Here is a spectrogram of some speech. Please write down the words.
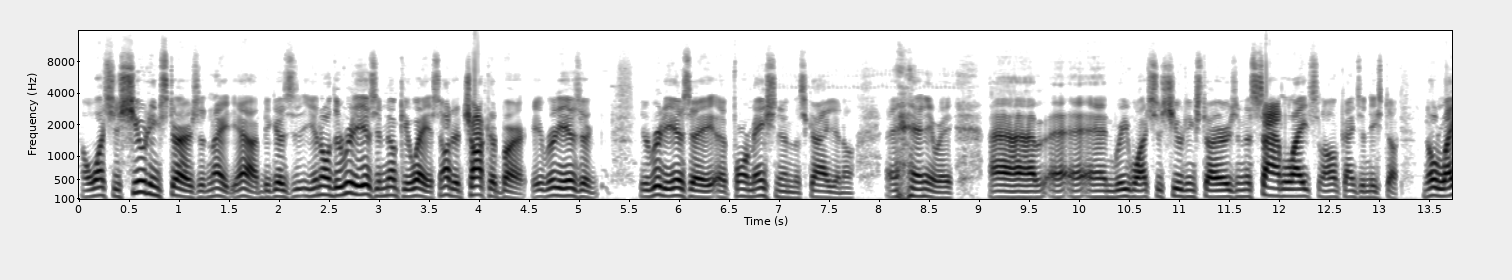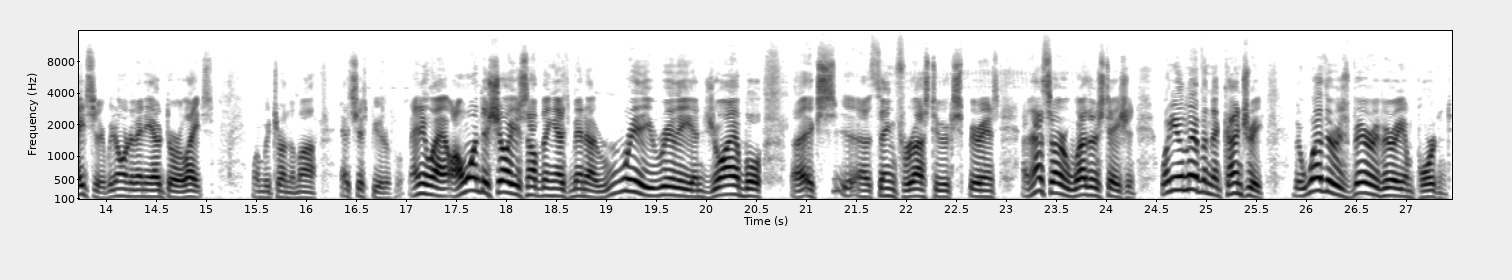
and watch the shooting stars at night. Yeah, because you know, there really is a Milky Way. It's not a chocolate bar. It really is a, it really is a, a formation in the sky, you know. anyway, uh, and we watch the shooting stars and the satellites and all kinds of neat stuff. No lights here. We don't have any outdoor lights when we turn them off. It's just beautiful. Anyway, I wanted to show you something that's been a really, really enjoyable uh, uh, thing for us to experience, and that's our weather station. When you live in the country, the weather is very, very important.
